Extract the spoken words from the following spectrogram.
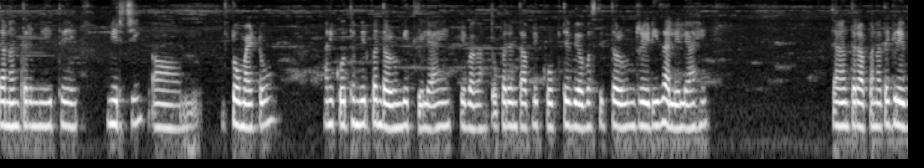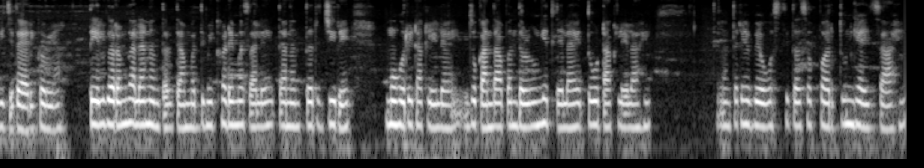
त्यानंतर मी इथे मिरची टोमॅटो आणि कोथिंबीर पण दळून घेतलेली आहे. हे बघा तोपर्यंत आपले कोफ्ते व्यवस्थित तळून रेडी झालेले आहे. त्यानंतर आपण आता ग्रेव्हीची तयारी करूया. तेल गरम झाल्यानंतर त्यामध्ये मी खडे मसाले त्यानंतर जिरे मोहरी टाकलेली आहे. जो कांदा आपण दळून घेतलेला आहे तो टाकलेला आहे. त्यानंतर हे व्यवस्थित असं परतून घ्यायचं आहे.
